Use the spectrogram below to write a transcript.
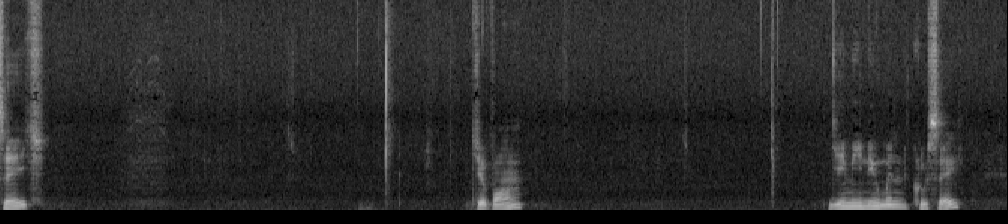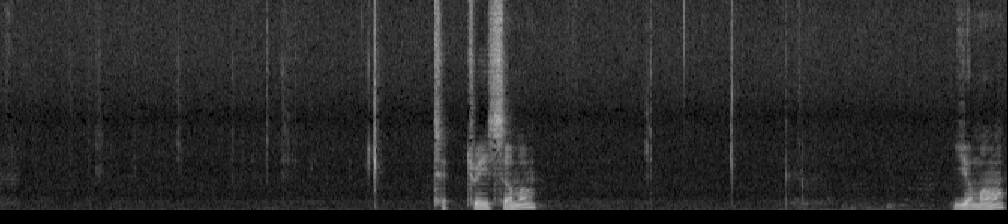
Sage, Javon, Jamie Newman, Crusade, Trey Sermon, Yamal,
